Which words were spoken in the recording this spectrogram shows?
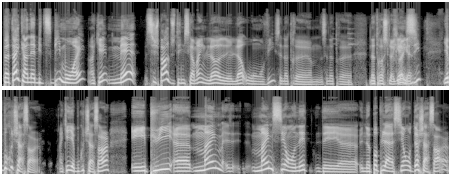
Peut-être qu'en Abitibi, moins, OK? Mais si je parle du Témiscamingue, là, là où on vit, c'est notre, euh, c'est notre, euh, notre slogan, Slogan. ici, il y a beaucoup de chasseurs. OK? Il y a beaucoup de chasseurs. Et puis, euh, même, même si on est des, euh, une population de chasseurs,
